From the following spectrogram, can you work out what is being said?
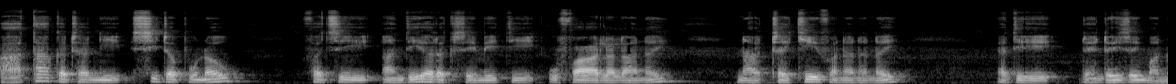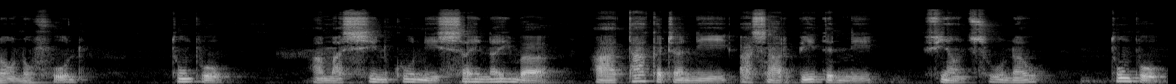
hahatakatra ny sitraponao fa tsy handeha araka izay mety ho fahalalanay na traikefa anananay dia indraindray izay manaonao foana. Tompo ô, amasino koa ny sainay mba hahatakatra ny hasarobidin'ny fiantsoanao. Tompo ô,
